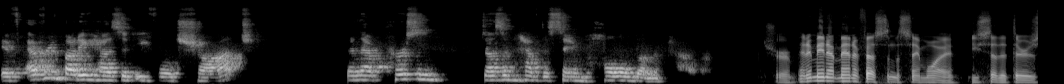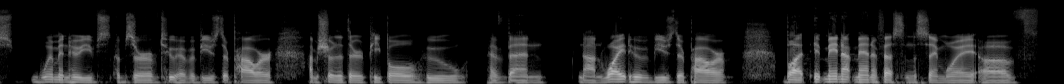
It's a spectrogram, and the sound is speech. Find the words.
if everybody has an equal shot, then that person doesn't have the same hold on the power. Sure. And it may not manifest in the same way. You said that there's women who you've observed who have abused their power. I'm sure that there are people who have been non-white who have abused their power, but it may not manifest in the same way of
